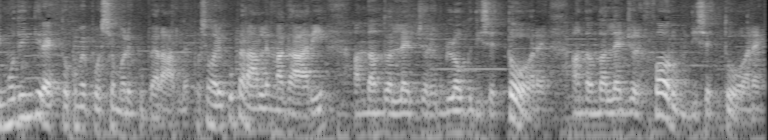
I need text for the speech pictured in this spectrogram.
In modo indiretto come possiamo recuperarle? Possiamo recuperarle magari andando a leggere blog di settore, andando a leggere forum di settore,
